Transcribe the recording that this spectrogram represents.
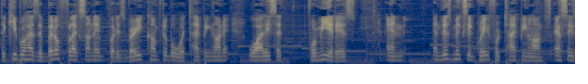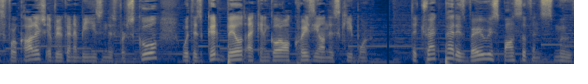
The keyboard has a bit of flex on it but is very comfortable with typing on it, well at least for me it is. And and this makes it great for typing long essays for college if you're going to be using this for school. With this good build I can go all crazy on this keyboard. The trackpad is very responsive and smooth.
